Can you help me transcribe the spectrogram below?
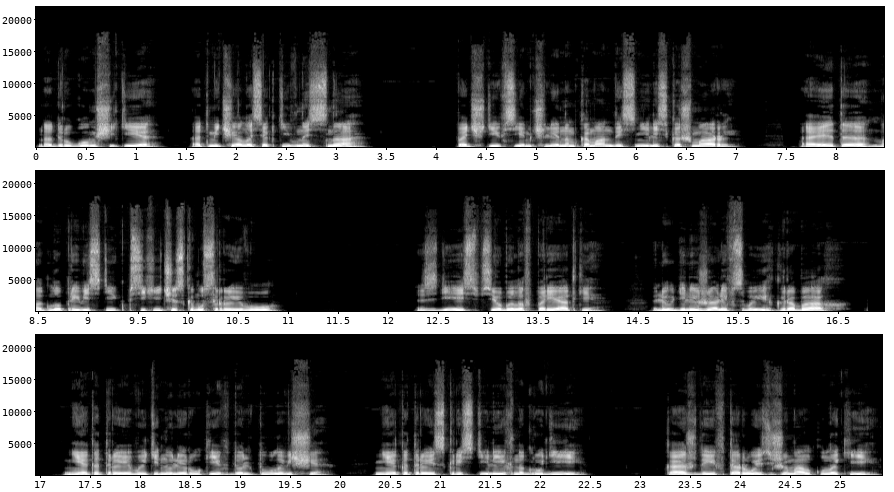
На другом щите отмечалась активность сна, Почти всем членам команды снились кошмары, а это могло привести к психическому срыву. Здесь все было в порядке. Люди лежали в своих гробах. Некоторые вытянули руки вдоль туловища, некоторые скрестили их на груди. Каждый второй сжимал кулаки,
